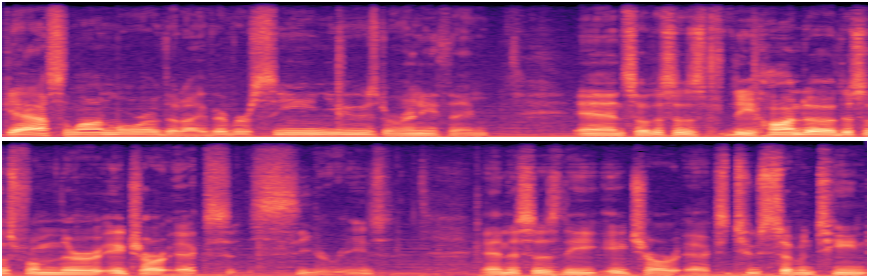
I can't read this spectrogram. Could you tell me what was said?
gas lawnmower that I've ever seen, used, or anything. And so this is the Honda, this is from their HRX series. And this is the HRX 217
